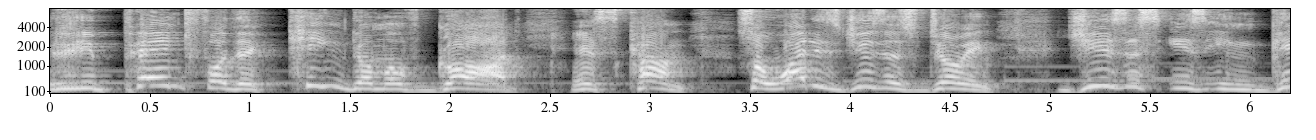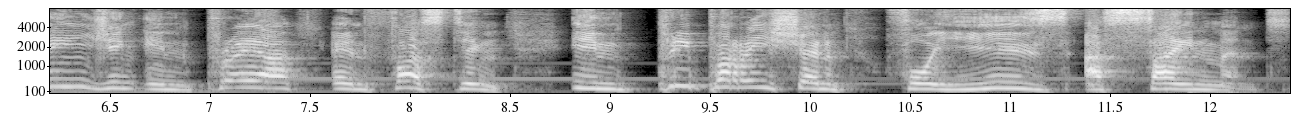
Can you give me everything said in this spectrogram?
Repent for the kingdom of God has come. So, what is Jesus doing? Jesus is engaging in prayer and fasting in preparation for his assignment.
